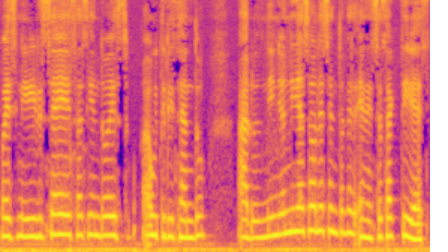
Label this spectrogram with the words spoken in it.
o desinhibirse es haciendo esto, utilizando a los niños, niñas, adolescentes en estas actividades.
